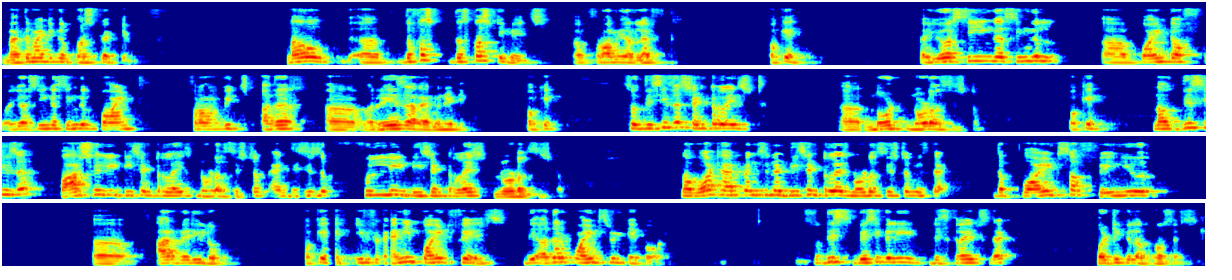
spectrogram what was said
mathematical perspective. Now, uh, the first the first image uh, from your left, okay, you are seeing a single uh, point of you are seeing a single point from which other uh, rays are emanating. Okay, so this is a centralized uh, node nodal system. Okay, now this is a partially decentralized nodal system, and this is a fully decentralized nodal system. Now, what happens in a decentralized nodal system is that the points of failure uh, are very low. Okay, if any point fails, the other points will take over. So this basically describes that particular process.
